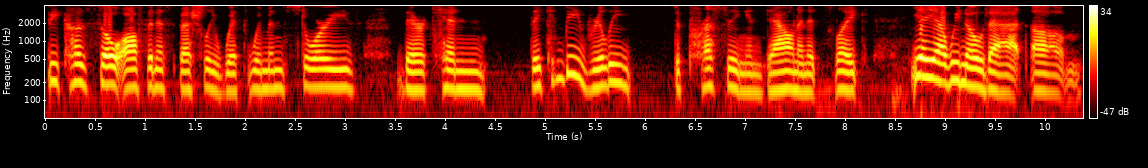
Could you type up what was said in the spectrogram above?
because so often, especially with women's stories, there can they can be really depressing and down, and it's like, yeah, yeah, we know that. Um,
